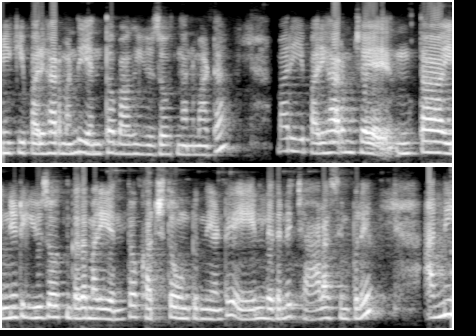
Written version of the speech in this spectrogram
మీకు ఈ పరిహారం అనేది ఎంతో బాగా యూజ్ అవుతుంది అనమాట మరి ఈ పరిహారం చే ఇంత ఇన్నిటికి యూజ్ అవుతుంది కదా మరి ఎంతో ఖర్చుతో ఉంటుంది అంటే ఏం లేదండి. చాలా సింపులే. అన్నీ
